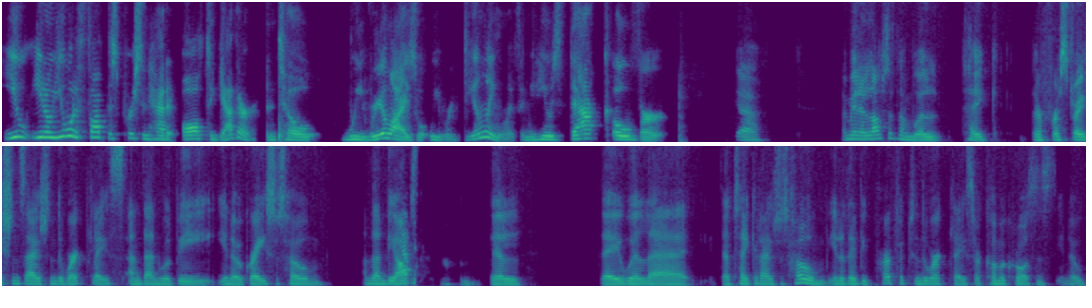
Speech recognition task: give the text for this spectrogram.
you, you know, you would have thought this person had it all together until we realized what we were dealing with. I mean, he was that covert. Yeah. I mean, a lot of them will take their frustrations out in the workplace and then will be, you know, great at home. And then the opposite they'll they will uh they'll take it out at home. You know, they'll be perfect in the workplace or come across as, you know,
